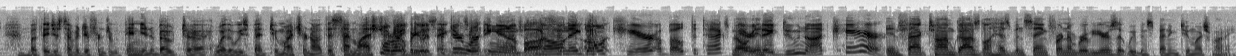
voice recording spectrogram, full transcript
Mm-hmm. but they just have a different opinion about uh, whether we spent too much or not. This time last year, Well, right, nobody was saying they're we're working in a box No, and they don't care about the taxpayer. in- they do not care. In fact, Tom Gosnell has been saying for a number of years that we've been spending too much money.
